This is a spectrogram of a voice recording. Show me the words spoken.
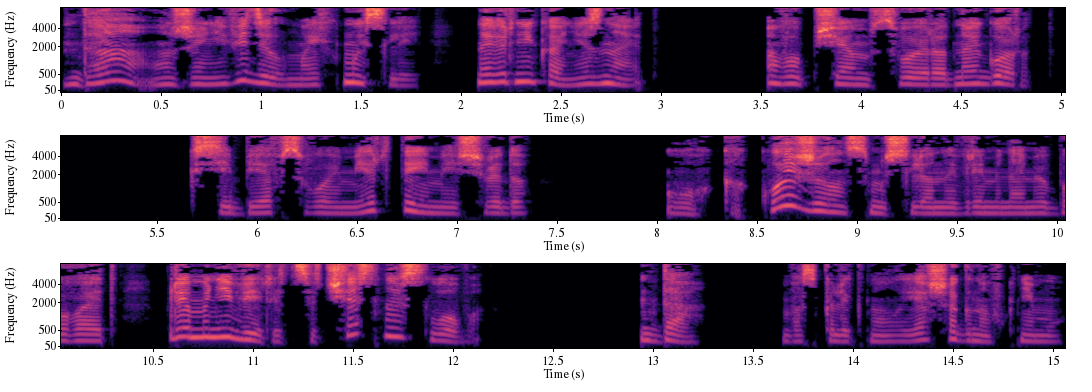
Да, он же не видел моих мыслей, наверняка не знает. В общем, в свой родной город. К себе в свой мир ты имеешь в виду? Ох, какой же он смышленый временами бывает, прямо не верится, честное слово. Да, воскликнула я, шагнув к нему.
